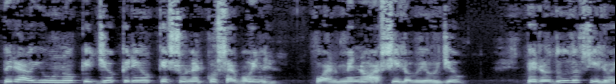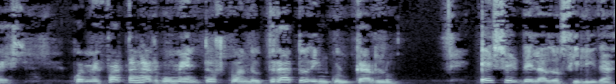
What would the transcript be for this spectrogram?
Pero hay uno que yo creo que es una cosa buena, o al menos así lo veo yo, pero dudo si lo es, pues me faltan argumentos cuando trato de inculcarlo. Es el de la docilidad.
